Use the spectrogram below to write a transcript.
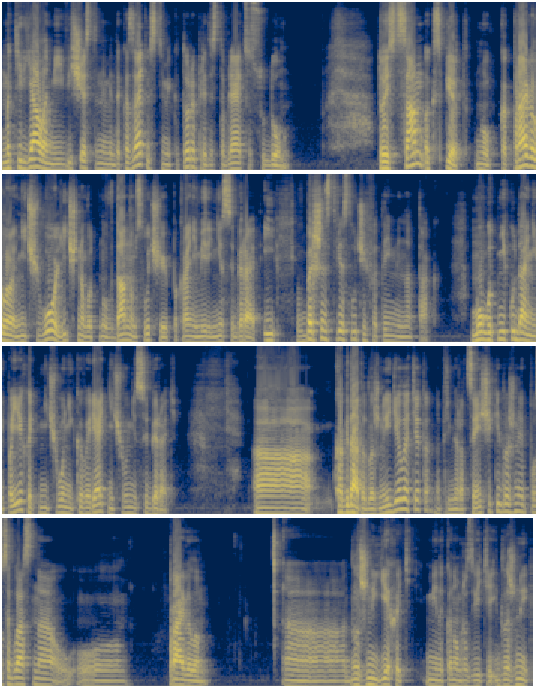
материалами и вещественными доказательствами, которые предоставляются судом. То есть сам эксперт, ну, как правило, ничего лично вот, ну, в данном случае, по крайней мере, не собирает. И в большинстве случаев это именно так. могут никуда не поехать, ничего не ковырять, ничего не собирать. А, когда-то должны делать это, например, оценщики должны, согласно правилам должны ехать Минэкономразвития и должны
